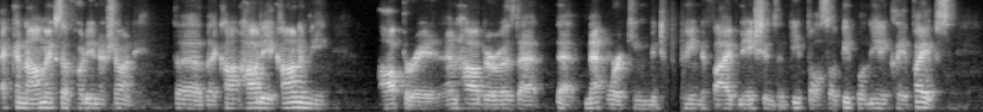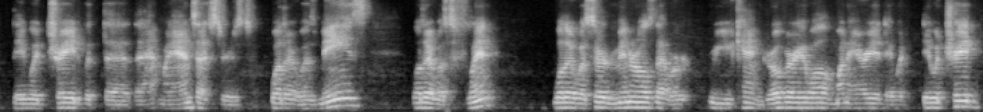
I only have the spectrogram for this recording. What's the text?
economics of Haudenosaunee, the, the, how the economy operated and how there was that, that networking between the five nations and people. So people needed clay pipes they would trade with the, the my ancestors, whether it was maize, whether it was flint, whether it was certain minerals that were you can't grow very well in one area. They would they would trade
